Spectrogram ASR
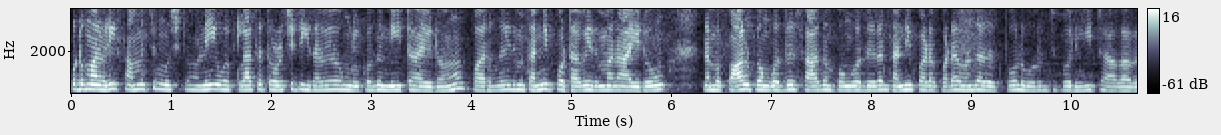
குடும்பம் வரைக்கும் சமைச்சு முடிச்சிட்டோடனே ஒரு கிளாத்தை துடைச்சிட்டிங்கனாவே உங்களுக்கு வந்து நீட்டாக ஆகிடும் பாருங்கள் இது மாதிரி தண்ணி போட்டாவே இது மாதிரி ஆகிடும் நம்ம பால் பொங்குறது சாதம் பொங்குறது இதெல்லாம் தண்ணி பட பட வந்து அதை தோல் உறிஞ்சி போய் ஹீட் ஆகாக.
